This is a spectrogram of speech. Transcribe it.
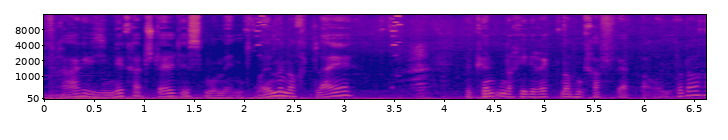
Die Frage, die sie mir gerade stellt, ist, Moment, wollen wir noch gleich... Wir könnten doch hier direkt noch ein Kraftwerk bauen, oder?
